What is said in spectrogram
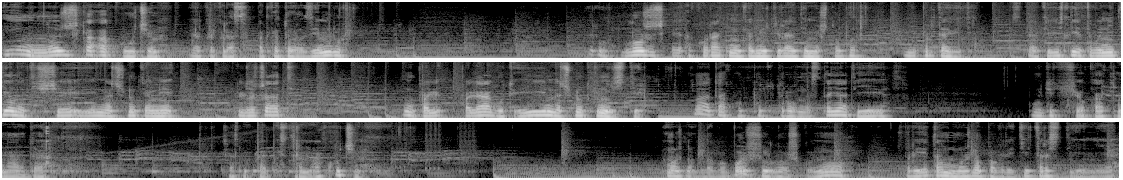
И немножечко окучим. Я как раз подготовил землю. Беру ложечкой аккуратненько между рядами, чтобы не придавить. Кстати, если этого не делать, еще и начнут они лежать, ну, полягут и начнут гнисти. Ну, а так вот будут ровно стоять и будет все как надо. Сейчас мы по-быстрому окучим. Можно было бы большую ложку, но при этом можно повредить растение.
